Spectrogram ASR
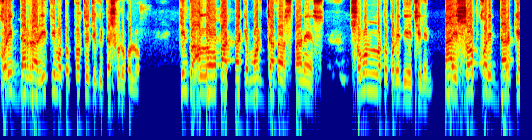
খরিদ্দাররা রীতিমতো প্রতিযোগিতা শুরু করল। কিন্তু আল্লাহ পাক তাকে মর্যাদার স্থানে সমুন্নত করে দিয়েছিলেন। তাই সব খরিদ্দারকে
